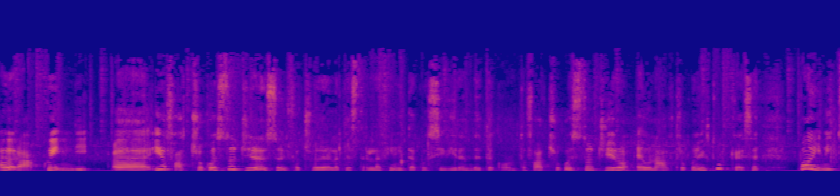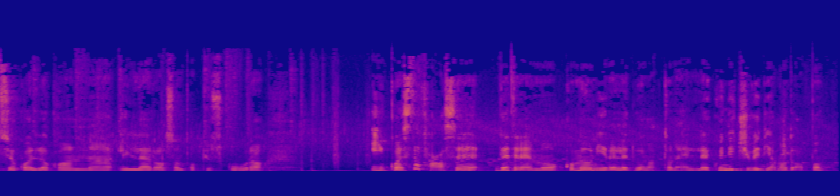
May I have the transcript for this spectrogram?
Allora quindi eh, io faccio questo giro adesso vi faccio vedere la piastrella finita così vi rendete conto. Faccio questo giro e un altro con il turchese poi inizio quello con il rosa un po' più scuro. In questa fase vedremo come unire le due mattonelle quindi ci vediamo dopo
